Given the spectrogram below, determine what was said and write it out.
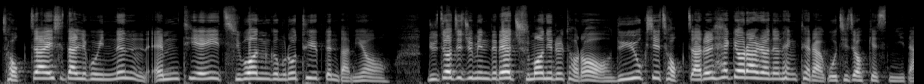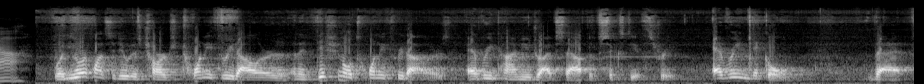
적자에 시달리고 있는 MTA 지원금으로 투입된다며 뉴저지 주민들의 주머니를 털어 뉴욕시 적자를 해결하려는 행태라고 지적했습니다. What New York wants to do is charge $23, an additional $23 every time you drive south of 60th Street. Every nickel that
